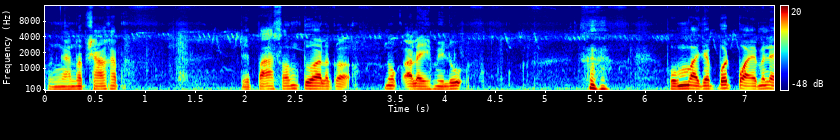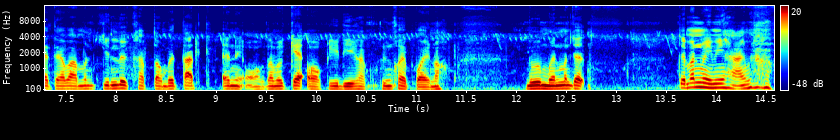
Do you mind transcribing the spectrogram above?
ผลงานรอบเช้าครับได้ปลาสองตัวแล้วก็นกอะไรไม่รู้ ผมว่าจะปลดปล่อยมันแหละแต่ว่ามันกินลึกครับต้องไปตัดอันนี้ออกต้องไปแกะออกดีๆครับถึงค่อยปล่อยเนาะดูเหมือนมันจะ แต่มันไม่มีหางพี่น้อง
